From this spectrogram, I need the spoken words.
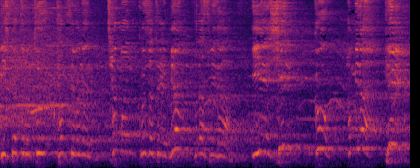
미스터트로트 탑세븐은 창원 콘서트의 명 받았습니다. 이에 실고합니다. 필!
